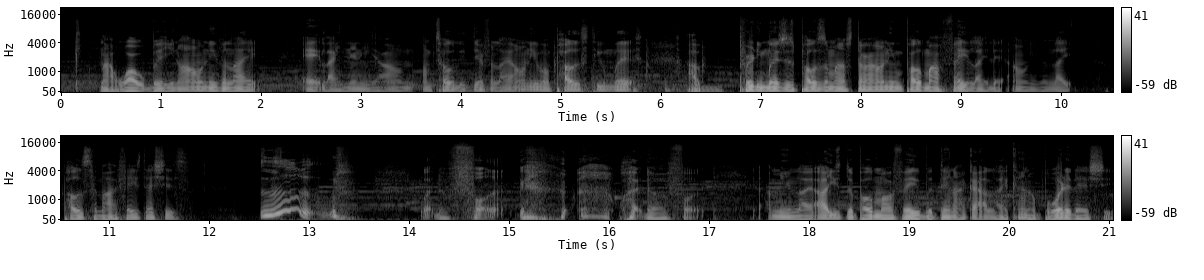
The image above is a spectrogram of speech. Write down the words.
not walk, but you know, I don't even like act like none of y'all. I'm, I'm totally different. Like I don't even post too much. I pretty much just post on my story. I don't even post my face like that. I don't even like post posting my face. That shit's, ooh, what the fuck? what the fuck? I mean, like I used to post my face, but then I got like kind of bored of that shit.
